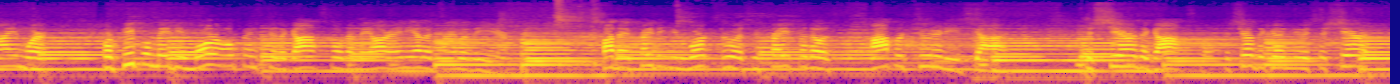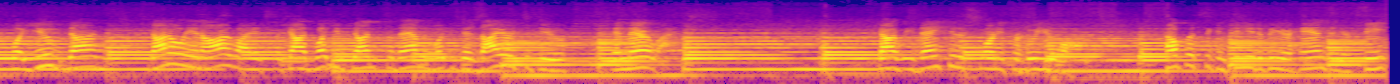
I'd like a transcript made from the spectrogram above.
time where, where people may be more open to the gospel than they are any other time of the year. Father, I pray that you work through us. We pray for those opportunities, God, to share the gospel, to share the good news, to share what you've done, not only in our lives, but God, what you've done for them and what you desire to do in their lives. God, we thank you this morning for who you are. Help us to continue to be your hands and your feet,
